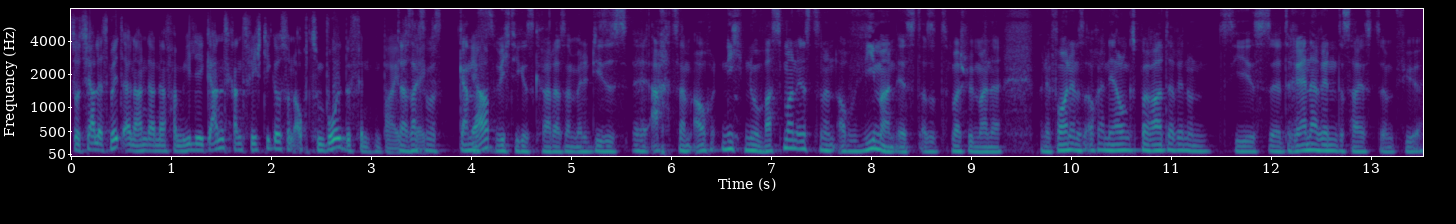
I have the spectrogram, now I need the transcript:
soziales Miteinander in der Familie ganz, ganz wichtig ist und auch zum Wohlbefinden beiträgt. Da sagst du was ganz ja? Wichtiges gerade, also am Ende dieses äh, achtsam auch nicht nur was man isst, sondern auch wie man isst. Also zum Beispiel meine, meine Freundin ist auch Ernährungsberaterin und sie ist äh, Trainerin, das heißt ähm, für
